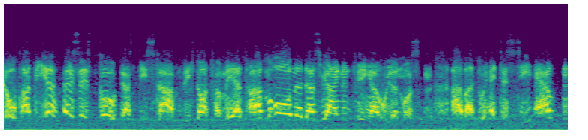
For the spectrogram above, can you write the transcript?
Klopapier? Es ist gut, dass die Slawen sich dort vermehrt haben, ohne dass wir einen Finger rühren mussten. Aber du hättest sie ernten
